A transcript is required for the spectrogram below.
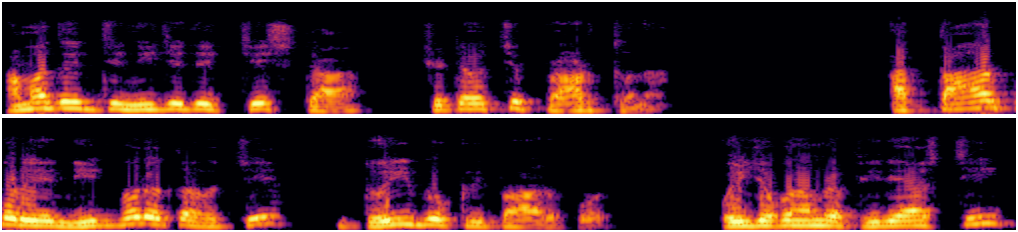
আমাদের যে নিজেদের চেষ্টা, সেটা হচ্ছে প্রার্থনা। আর তারপরে নির্ভরতা হচ্ছে দৈব কৃপার উপর। ওই যখন আমরা ফিরে আসছি,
